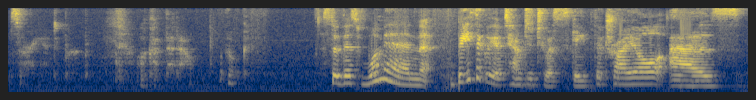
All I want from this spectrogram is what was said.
Sorry, I had to burp. I'll cut that out. So this woman basically attempted to escape the trial, as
